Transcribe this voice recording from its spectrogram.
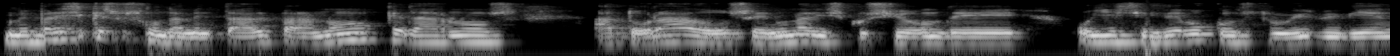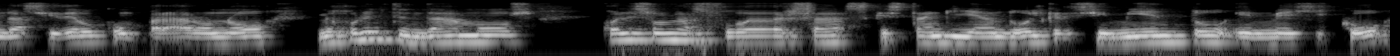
Me parece que eso es fundamental para no quedarnos atorados en una discusión de, oye, si debo construir viviendas, si debo comprar o no, mejor entendamos cuáles son las fuerzas que están guiando el crecimiento en México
